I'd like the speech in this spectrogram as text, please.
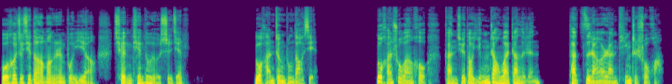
我和这些大忙人不一样，全天都有时间。”洛寒郑重道谢。洛寒说完后，感觉到营帐外站了人，他自然而然停止说话。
